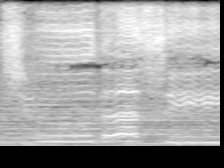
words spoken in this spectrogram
To the sea.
